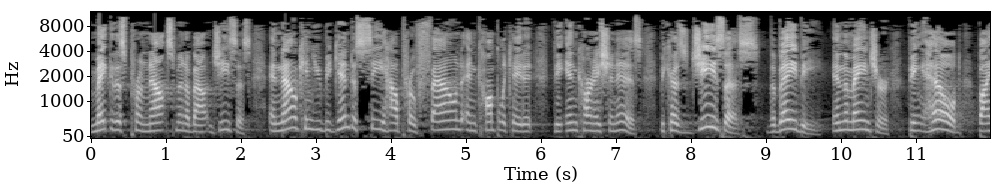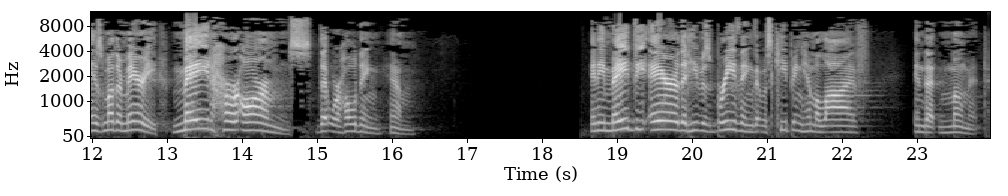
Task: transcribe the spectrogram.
make this pronouncement about Jesus. And now can you begin to see how profound and complicated the incarnation is? Because Jesus, the baby in the manger, being held by his mother Mary, made her arms that were holding him. And he made the air that he was breathing that was keeping him alive in that moment.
